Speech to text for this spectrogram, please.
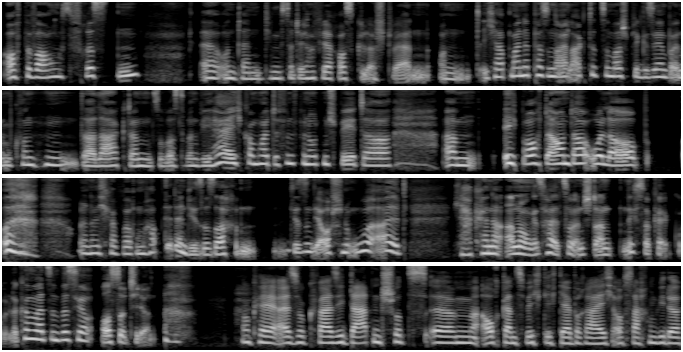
Aufbewahrungsfristen äh, und dann die müssen natürlich auch wieder rausgelöscht werden. Und ich habe meine Personalakte zum Beispiel gesehen bei einem Kunden, da lag dann sowas drin wie, hey, ich komme heute fünf Minuten später, ähm, ich brauche da und da Urlaub und dann habe ich gefragt, warum habt ihr denn diese Sachen? Die sind ja auch schon uralt. Ja, keine Ahnung, ist halt so entstanden. Ich so, okay, cool, da können wir jetzt ein bisschen aussortieren. Okay, also quasi Datenschutz ähm, auch ganz wichtig, der Bereich, auch Sachen wieder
